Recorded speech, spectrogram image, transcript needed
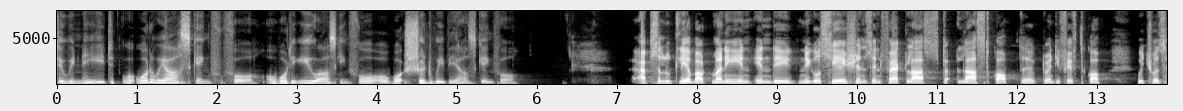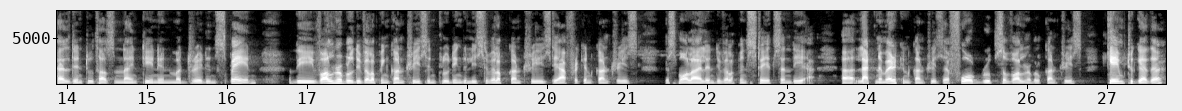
do we need? What, what are we asking for? Or what are you asking for? Or what should we be asking for? Absolutely about money. In, in the negotiations, in fact, last, last COP, the 25th COP, which was held in 2019 in Madrid, in Spain, the vulnerable developing countries, including the least developed countries, the African countries, the small island developing states, and the uh, Latin American countries, there are four groups of vulnerable countries, came together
